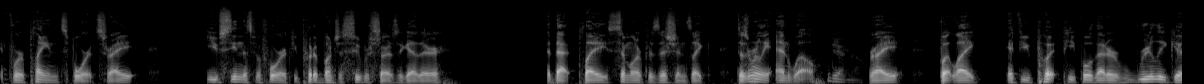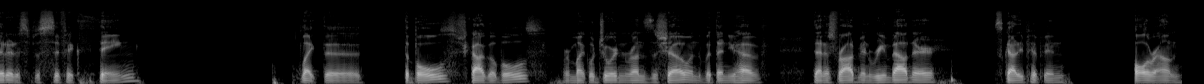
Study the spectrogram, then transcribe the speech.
if we're playing sports right you've seen this before if you put a bunch of superstars together that play similar positions like it doesn't really end well yeah. No. right but like if you put people that are really good at a specific thing like the the bulls chicago bulls where michael jordan runs the show and but then you have dennis rodman rebounder scottie pippen all around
